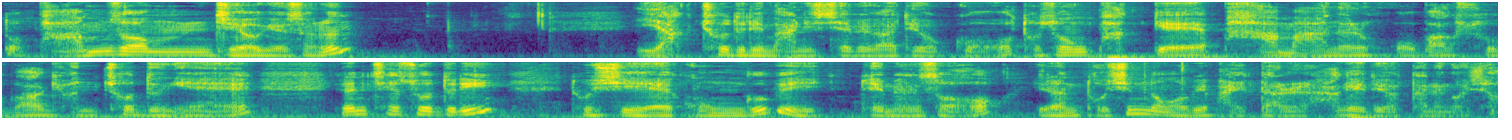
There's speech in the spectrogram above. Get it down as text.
또 밤섬 지역에서는 이 약초들이 많이 재배가 되었고 도성 밖에 파, 마늘, 호박, 수박, 연초 등의 이런 채소들이 도시에 공급이 되면서 이런 도심 농업이 발달을 하게 되었다는 거죠.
